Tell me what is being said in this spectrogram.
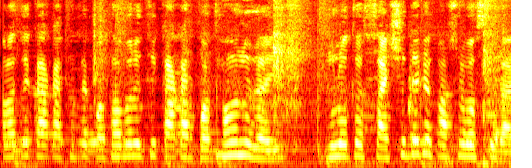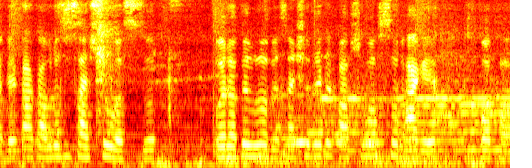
আমরা যে কাকার সাথে কথা বলেছি, কাকার কথা অনুযায়ী মূলত চারশো থেকে পাঁচশো বছর আগে, কাকা বলেছে চারশো বছর। ওই রকম ভাবে চারশো থেকে পাঁচশো বছর আগে কথা।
